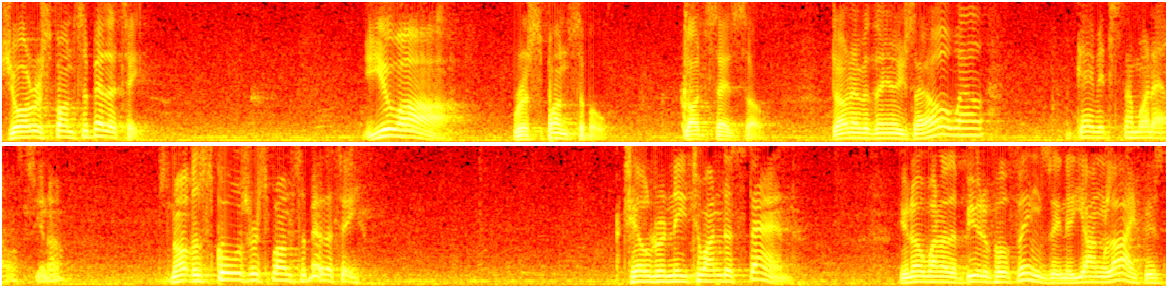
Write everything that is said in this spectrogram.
It's your responsibility. You are responsible. God says so. Don't ever think you say, oh, well, I gave it to someone else, you know. It's not the school's responsibility. Children need to understand. You know, one of the beautiful things in a young life is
